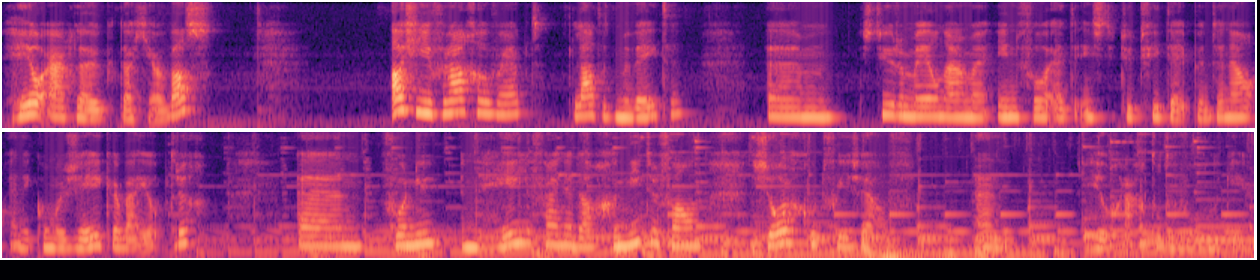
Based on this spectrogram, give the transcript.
heel erg leuk dat je er was. Als je hier vragen over hebt, laat het me weten. Ehm, stuur een mail naar me info.instituutvite.nl en ik kom er zeker bij je op terug. En voor nu een hele fijne dag. Geniet ervan. Zorg goed voor jezelf. En heel graag tot de volgende keer.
